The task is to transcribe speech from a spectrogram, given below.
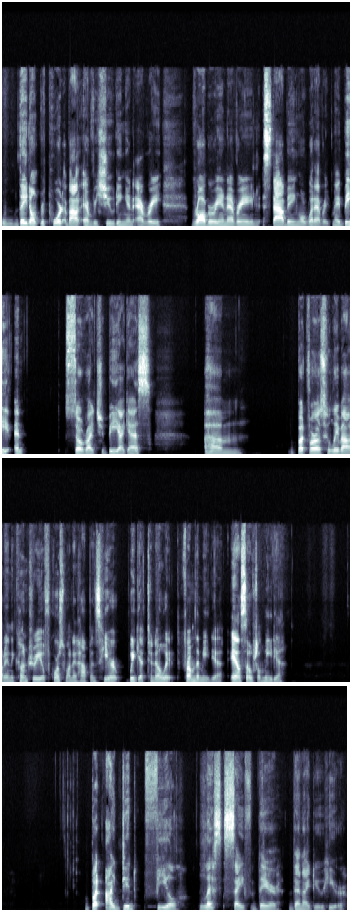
They don't report about every shooting and every robbery and every stabbing or whatever it may be. And so right should be, I guess. Um but for us who live out in the country, of course, when it happens here, we get to know it from the media and social media. But I did feel less safe there than I do here.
